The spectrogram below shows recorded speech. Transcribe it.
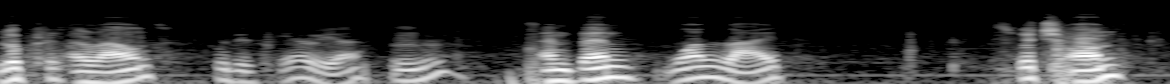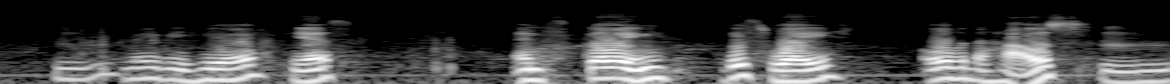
look around to this area. Mm-hmm. And then one light switch on, mm-hmm. maybe here, yes, and it's going this way over the house. Mm-hmm.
